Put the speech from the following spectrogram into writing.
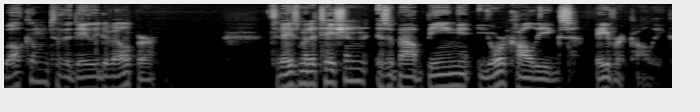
Welcome to the Daily Developer. Today's meditation is about being your colleague's favorite colleague.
